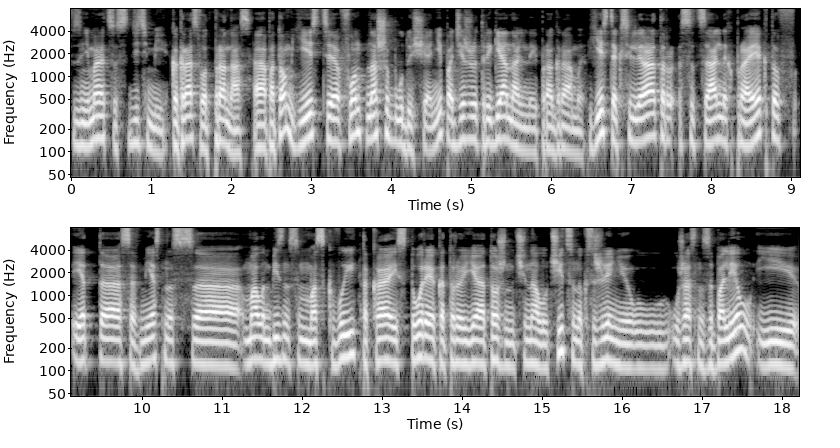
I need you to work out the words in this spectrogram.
занимаются с детьми. Как раз вот про нас. А потом есть э, фонд «Наше будущее». Они поддерживают региональные программы. Есть акселератор социальных проектов. Это совместно с э, малым бизнесом Москвы. Такая история, которую я тоже начинал учиться, но, к сожалению, ужасно заболел и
